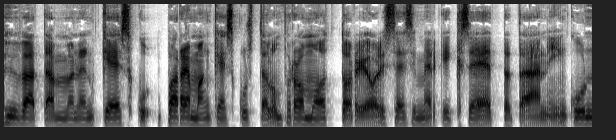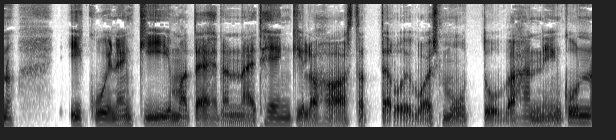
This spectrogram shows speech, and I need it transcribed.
hyvä tämmöinen kesku, paremman keskustelun promoottori olisi esimerkiksi se, että tämä niin kuin ikuinen kiima tehdä näitä henkilöhaastatteluja voisi muuttua vähän niin kuin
